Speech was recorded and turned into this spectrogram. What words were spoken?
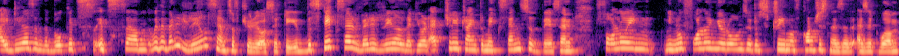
ideas in the book it's it's um, with a very real sense of curiosity the stakes are very real that you're actually trying to make sense of this and following you know following your own sort of stream of consciousness as, as it were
